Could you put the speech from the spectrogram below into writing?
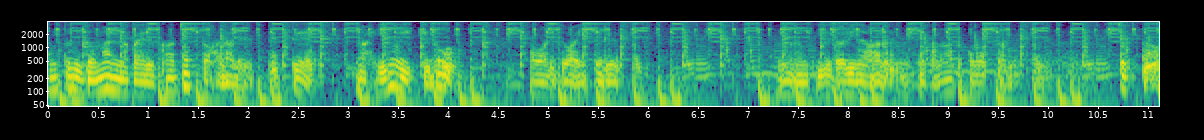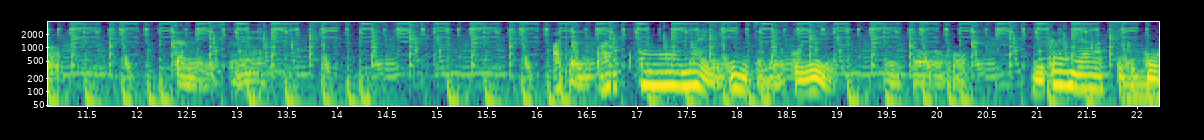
本当にど真ん中よりかはちょっと離れててまあ広いけど、まあ、割と空いてるうんってゆとりのある店かなと思ったんですけどちょっと残念でしたね。あとねパルコ前の神社の横にえっ、ー、と2階に上がっていくコー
